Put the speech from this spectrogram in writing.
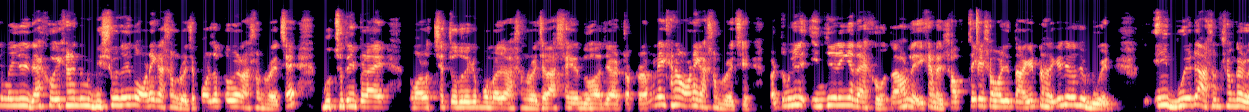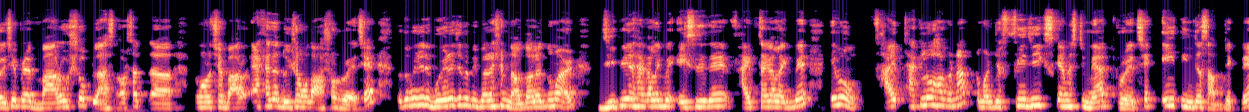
তুমি যদি দেখো, এখানে তুমি বিশ্ববিদ্যালয়ে কিন্তু অনেক আসন রয়েছে, পর্যাপ্ত পরিমাণ আসন রয়েছে। গুচ্ছতেই প্রায় তোমার হচ্ছে চোদ্দ থেকে পনেরো হাজার আসন রয়েছে রাজশাহীতে দু হাজার চট্টগ্রাম মানে এখানে অনেক আসন রয়েছে। বাট তুমি যদি ইঞ্জিনিয়ারিং এ দেখো, তাহলে এখানে সব থেকে সবার যে টার্গেটটা থাকে, সেটা হচ্ছে বুয়েট। তো এই বুয়েটে আসন সংখ্যা রয়েছে প্রায় বারোশো প্লাস অর্থাৎ তোমার হচ্ছে বারো, এক হাজার দুইশো মতো আসন রয়েছে। তো তুমি যদি বুয়েটের জন্য প্রিপারেশন নাও, তাহলে তোমার জিপিএ থাকা লাগবে এসএসসি তে ফাইভ থাকা লাগবে, এবং ফাইভ থাকলেও হবে না, তোমার যে ফিজিক্স কেমিস্ট্রি ম্যাথ রয়েছে, এই তিনটা সাবজেক্টে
